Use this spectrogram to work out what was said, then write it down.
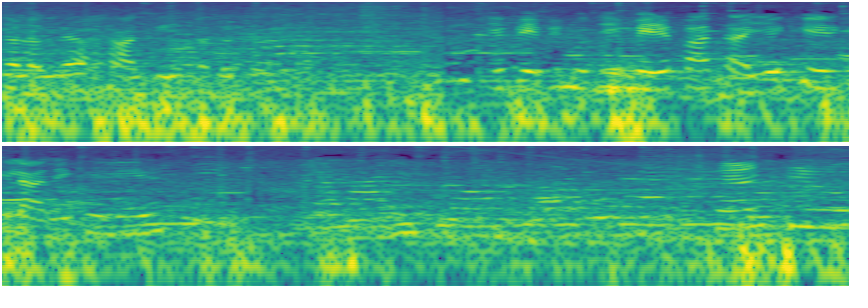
का लग रहा है खा के ये बेबी मुझे, मेरे पास आई है खीर खिलाने के लिए। थैंक यू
